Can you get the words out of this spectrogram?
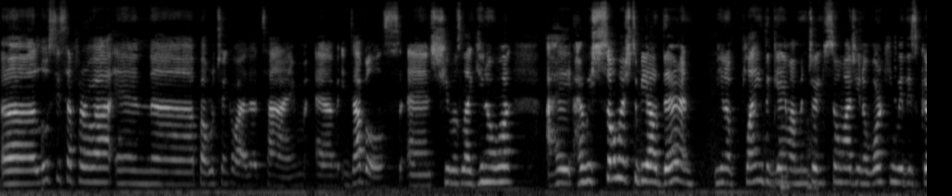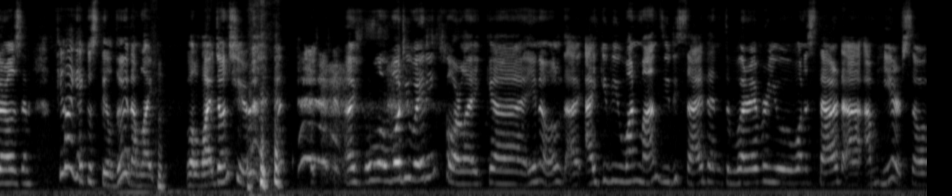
uh, Lucie Safarova and uh, Pavluchenkova at that time uh, in doubles, and she was like, you know what, I, I wish so much to be out there and you know, playing the game. I'm enjoying so much, you know, working with these girls, and I feel like I could still do it. I'm like, well, why don't you? like, well, what are you waiting for? Like, uh, you know, I, I, give you one month, you decide, and wherever you want to start, uh, I'm here. So,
